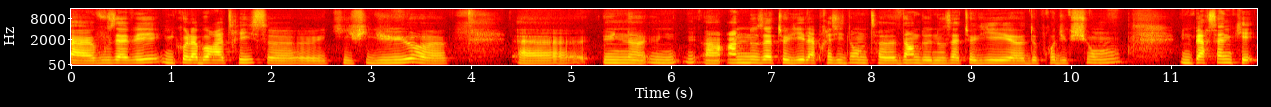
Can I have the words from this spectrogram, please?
euh, vous avez une collaboratrice qui figure, un, de nos ateliers, la présidente d'un de nos ateliers de production, une personne qui est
